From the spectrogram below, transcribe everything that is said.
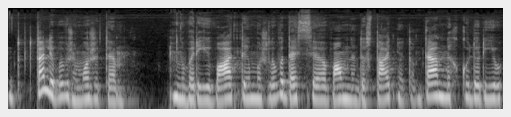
Тобто далі ви вже можете варіювати, можливо, десь вам недостатньо там темних кольорів,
